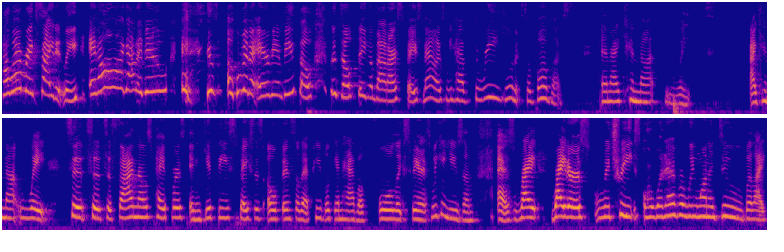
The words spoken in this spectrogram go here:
however excitedly. And all I gotta do is open an Airbnb. So the dope thing about our space now is we have three units above us. And I cannot wait. I cannot wait to, to to sign those papers and get these spaces open so that people can have a full experience. We can use them as right writers retreats or whatever we want to do but like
